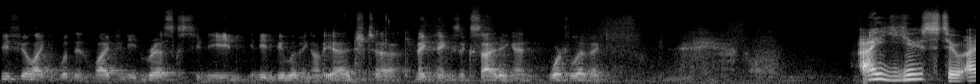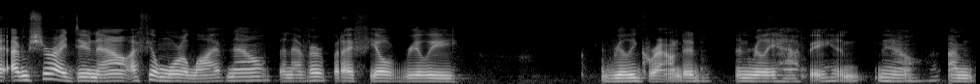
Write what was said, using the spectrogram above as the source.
Do you feel like within life you need risks? You need you need to be living on the edge to make things exciting and worth living. I used to. I, I'm sure I do now. I feel more alive now than ever, but I feel really, really grounded and really happy. And you know, I'm,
